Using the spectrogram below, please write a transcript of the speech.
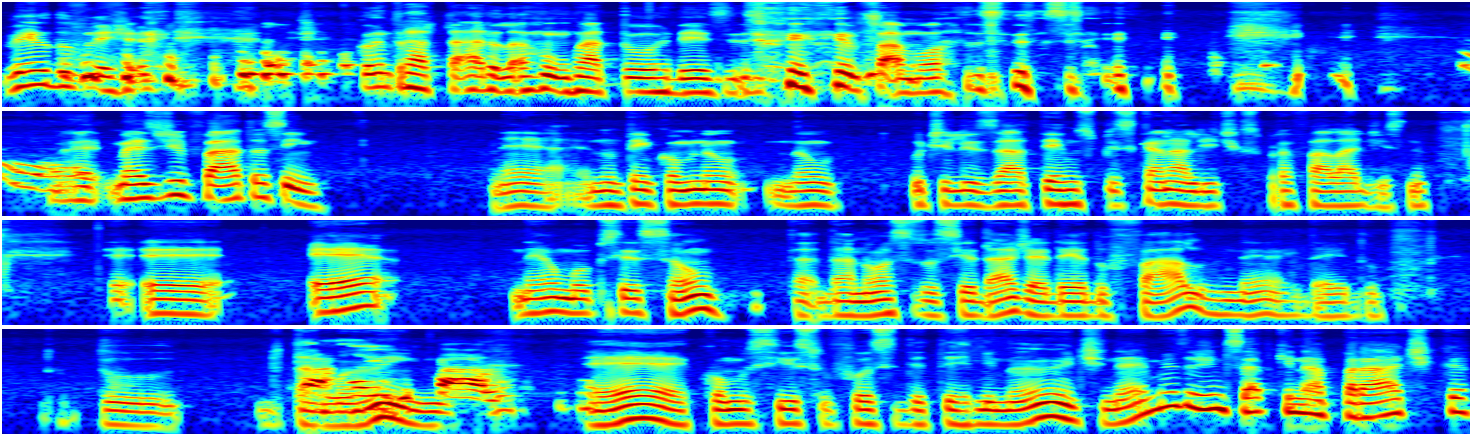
veio o dublê. Contrataram lá um ator desses famosos. mas, mas de fato, assim, né? Não tem como não, não utilizar termos psicanalíticos para falar disso, né? É, é, é né, uma obsessão da, da, nossa sociedade, a ideia do falo, né, a ideia do, do, do, do tamanho. Do falo. É, como se isso fosse determinante, né? Mas a gente sabe que na prática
